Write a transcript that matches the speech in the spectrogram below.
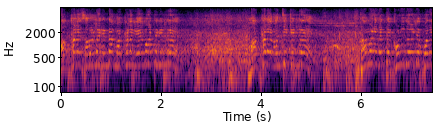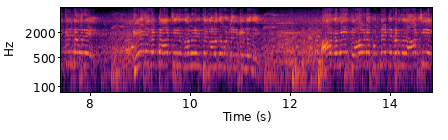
மக்களை சுரண்டுகின்ற மக்களை ஏமாற்றுகின்ற மக்களை வஞ்சிக்கின்ற தமிழகத்தை குழி தோண்டி புதைக்கின்றவரே கேடுகட்ட ஆட்சி தமிழகத்தில் நடந்து கொண்டிருக்கின்றது. ஆகவே திராவிட முன்னேற்ற கழக ஆட்சியை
